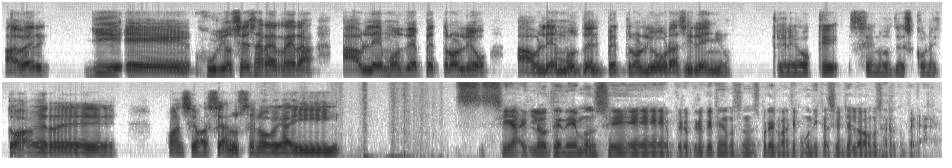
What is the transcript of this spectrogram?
A ver, Julio César Herrera, hablemos de petróleo, hablemos del petróleo brasileño. Creo que se nos desconectó. A ver, eh, Juan Sebastián, usted lo ve ahí. Sí, ahí lo tenemos, eh, pero creo que tenemos unos problemas de comunicación, ya lo vamos a recuperar.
